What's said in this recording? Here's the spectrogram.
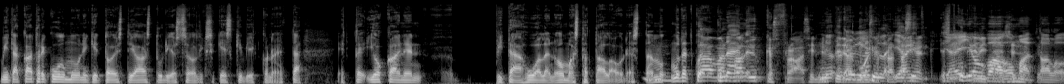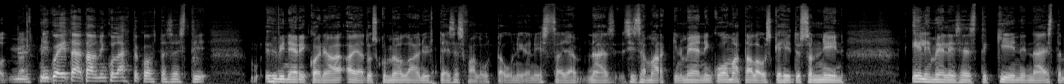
mitä Katri Kulmuunikin toisti A-studiossa, oliko se keskiviikkona, että, että jokainen pitää huolen omasta taloudestaan. Mm. Mut, et, kun, tämä on kun näin, ykkösfraasi, nyt no, pitää kyllä, kyllä. Ja, sit, ja, ja ei ole vaan oma taloutta. Niin. Niin kuin ei, tämä on niin kuin lähtökohtaisesti hyvin erikoinen ajatus, kun me ollaan yhteisessä valuuttaunionissa ja nämä sisämarkkinat, meidän niin kuin oma talouskehitys on niin elimellisesti kiinni näistä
